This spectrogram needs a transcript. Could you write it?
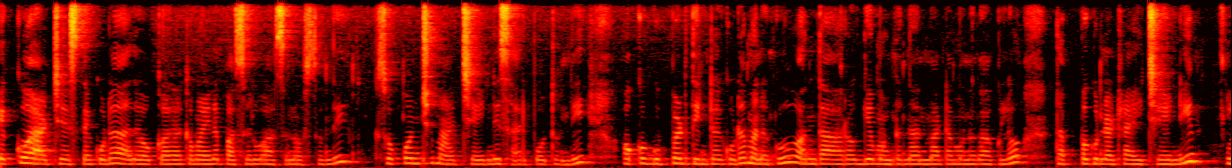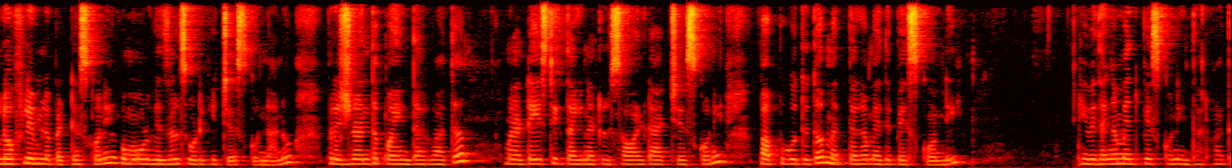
ఎక్కువ యాడ్ చేస్తే కూడా అది ఒక రకమైన పసురు వాసన వస్తుంది. సో కొంచెం యాడ్ చేయండి సరిపోతుంది. ఒక్క గుప్పటి తింటే కూడా మనకు అంత ఆరోగ్యం ఉంటుంది అనమాట మునగాకులో. తప్పకుండా ట్రై చేయండి. లో ఫ్లేమ్లో పెట్టేసుకొని ఒక మూడు విజిల్స్ ఉడికిచ్చేసుకున్నాను. ప్రెషర్ అంతా పోయిన తర్వాత మన టేస్ట్కి తగినట్లు సాల్ట్ యాడ్ చేసుకొని పప్పు గుత్తుతో మెత్తగా మెదిపేసుకోండి. ఈ విధంగా మెదిపేసుకొని తర్వాత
